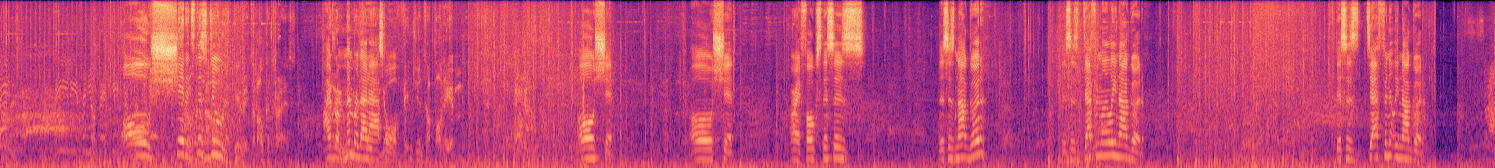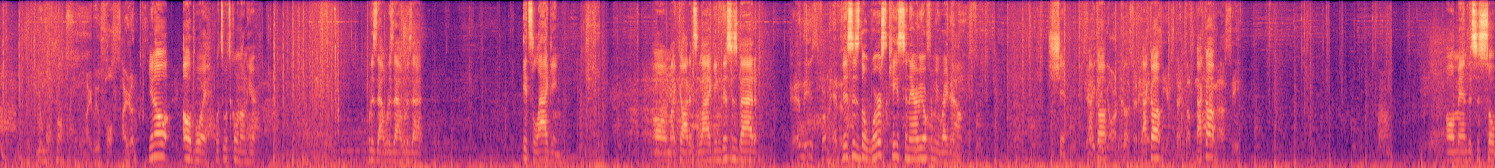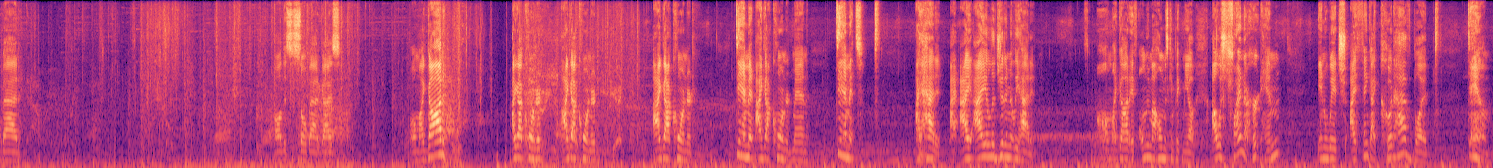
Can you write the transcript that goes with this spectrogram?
Oh shit, it's this dude. Spirits of Alcatraz. I remember that asshole. vengeance upon him. Oh shit. Oh shit. Alright folks, this is... This is not good. This is definitely not good. This is definitely not good. Few more shots. I will fall silent. You know, oh boy, what's what's going on here? What is that? What is that? What is that? It's lagging. Oh my god, it's lagging. This is bad. Pennies from heaven. This is the worst case scenario for me right now. Shit. Back up. Back up. is the extent of Back up. Oh man, this is so bad. Oh, this is so bad, guys. Oh my god! I got cornered. I got cornered. I got cornered. Damn it, I got cornered, man. Damn it. I had it. I, I, I legitimately had it. Oh my god, if only my homies can pick me up. I was trying to hurt him, in which I think I could have, but damn.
